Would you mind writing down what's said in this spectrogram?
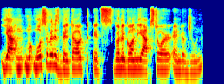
yeah m- most of it is built out. It's going to go on the app store end of june.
